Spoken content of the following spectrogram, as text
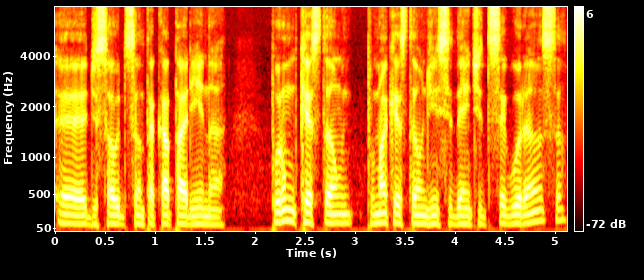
é, de Saúde de Santa Catarina por, um questão, por uma questão de incidente de segurança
